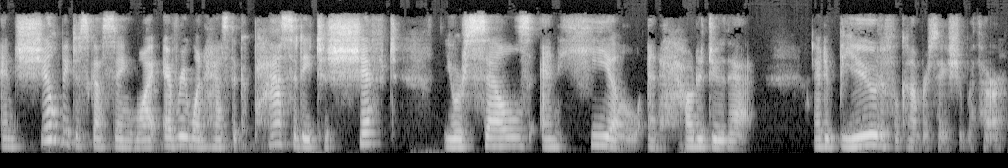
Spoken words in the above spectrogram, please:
And she'll be discussing why everyone has the capacity to shift your cells and heal and how to do that. I had a beautiful conversation with her.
